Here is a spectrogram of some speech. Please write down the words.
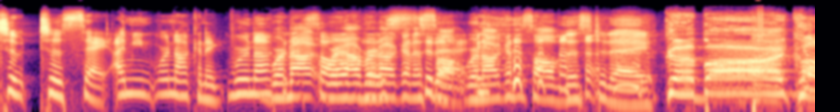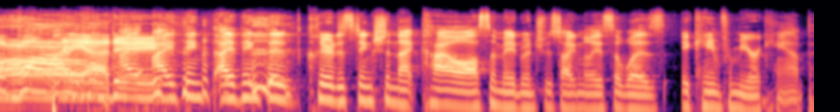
to to say. I mean, we're not gonna we're not we're gonna not solve we're not, we're not gonna today. solve we're not gonna solve this today. Goodbye, Kyle. Goodbye, I, Eddie. I, I think I think the clear distinction that Kyle also made when she was talking to Lisa was it came from your camp,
